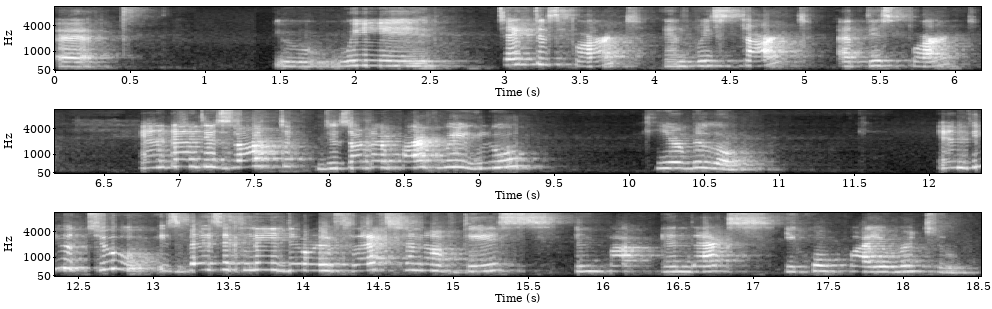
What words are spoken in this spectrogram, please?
uh, we take this part and we start at this part. And then this other, this other part we glue here below. And U2 is basically the reflection of this index equal pi over 2.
